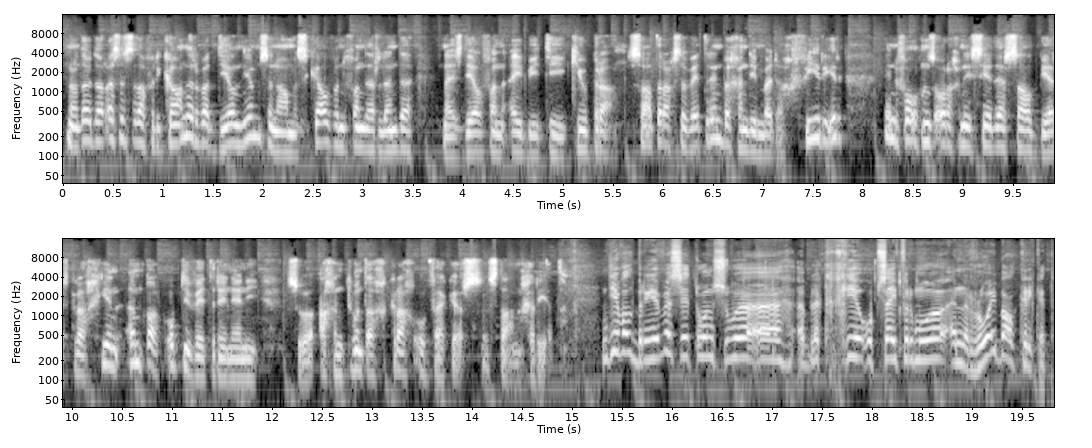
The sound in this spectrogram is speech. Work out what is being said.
En onthou daar is 'n Suid-Afrikaner wat deelneem, sy naam is Kelvin van der Linde en hy is deel van ABT Cupra. Saterdag se wedren begin die middag 4uur en volgens organiseerders sal beerdkrag geen impak op die wedren hê nie. So 28 kragopwekkers staan gereed. Dewald Brewes het ons so 'n uh, blik gegee op sy vermoë in rooibal cricket.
